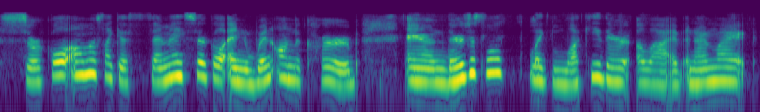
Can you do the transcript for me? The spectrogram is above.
circle, almost like a semicircle, and went on the curb. And they're just like like lucky they're alive. And I'm like,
